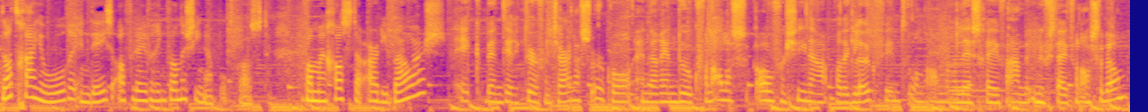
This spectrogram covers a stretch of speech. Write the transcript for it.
Dat ga je horen in deze aflevering van de China-podcast. Van mijn gasten Ardy Bouwers. Ik ben directeur van China Circle en daarin doe ik van alles over China wat ik leuk vind. Onder andere lesgeven aan de Universiteit van Amsterdam,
